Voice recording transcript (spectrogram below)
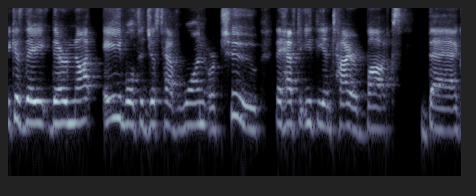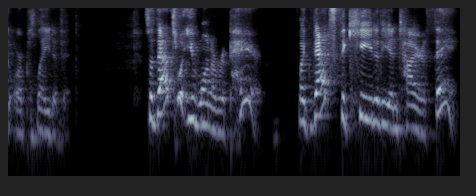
because they they're not able to just have one or two, they have to eat the entire box, bag or plate of it. So that's what you want to repair. Like that's the key to the entire thing.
